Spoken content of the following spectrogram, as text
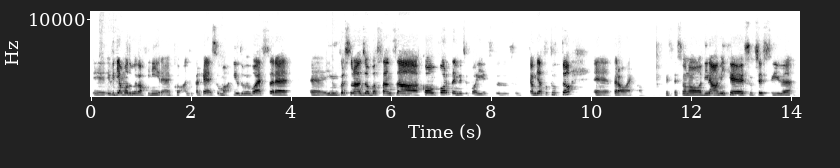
e, e, vediamo dove va a finire. Ecco, anche perché insomma io dovevo essere eh, in un personaggio abbastanza comfort, e invece poi è cambiato tutto. Eh, però ecco, queste sono dinamiche successive.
